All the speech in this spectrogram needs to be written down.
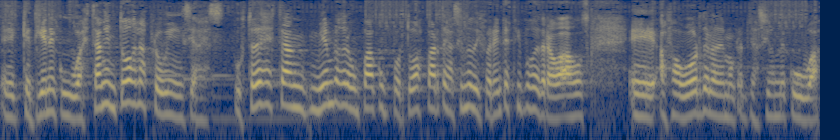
eh, que tiene Cuba. Están en todas las provincias. Ustedes están miembros de la UNPACU por todas partes haciendo diferentes tipos de trabajos eh, a favor de la democratización de Cuba.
